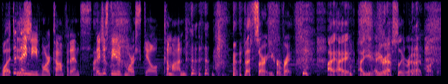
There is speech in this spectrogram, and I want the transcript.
What Did is they need more confidence? I They know. just needed more skill. Come on. That's sorry, you're right. I, I, I, you're absolutely right. I apologize.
